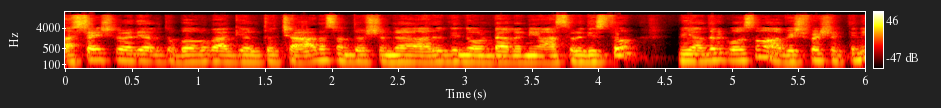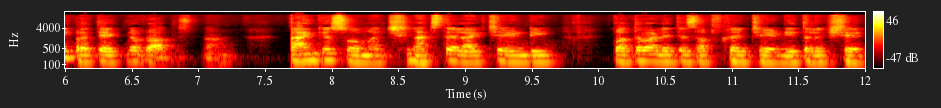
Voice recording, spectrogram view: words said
అష్టైశ్వర్యాలతో భోగభాగ్యాలతో చాలా సంతోషంగా ఆరోగ్యంగా ఉండాలని ఆశీర్వదిస్తూ మీ అందరి కోసం ఆ విశ్వశక్తిని ప్రత్యేకంగా ప్రార్థిస్తున్నాను. థ్యాంక్ యూ సో మచ్ నచ్చితే లైక్ చేయండి. కొత్త వాళ్ళైతే సబ్స్క్రైబ్ చేయండి. ఇతరులకు షేర్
